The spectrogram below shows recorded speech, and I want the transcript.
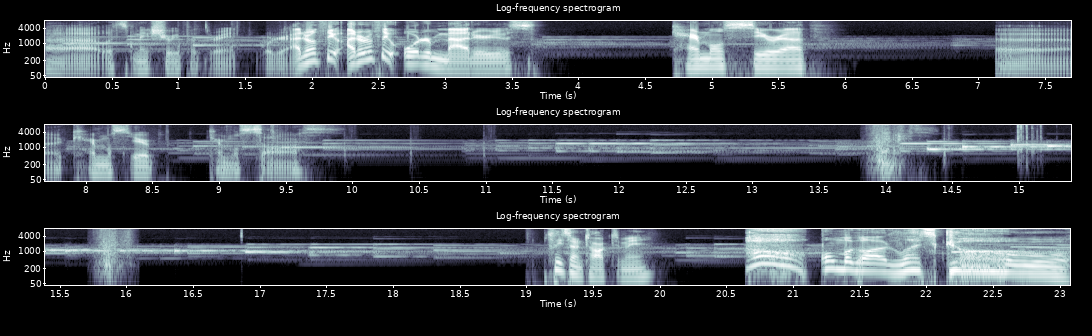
Uh, let's make sure we put the right order. I don't think I don't know if the order matters. Caramel syrup. Uh, caramel syrup, caramel sauce. Please don't talk to me. Oh my god, let's go.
